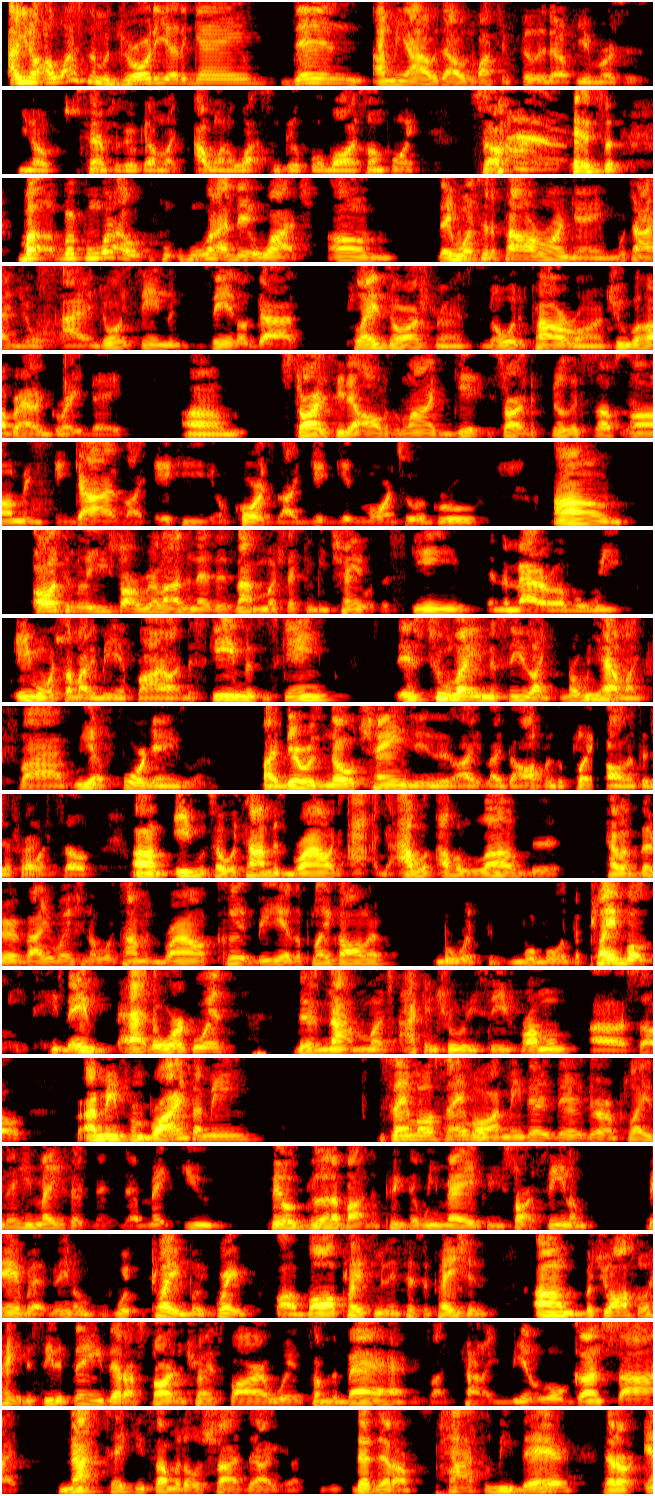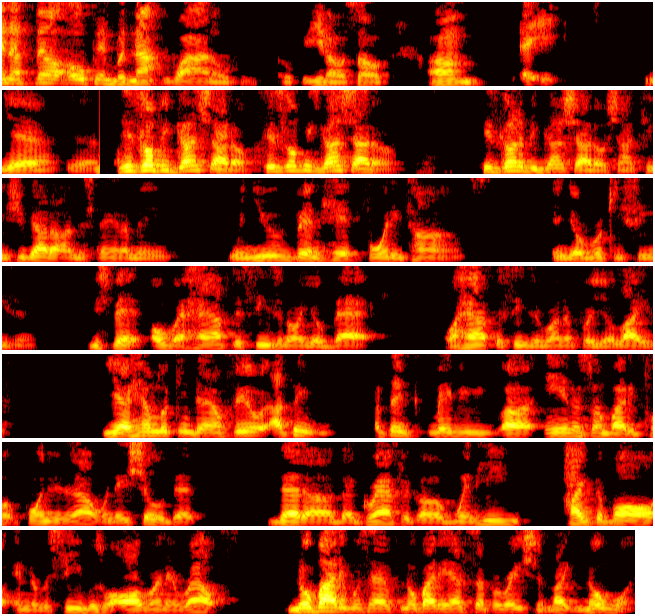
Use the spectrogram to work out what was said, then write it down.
I, you know, I watched the majority of the game. Then, I mean, I was I was watching Philadelphia versus you know San Francisco. I'm like, I want to watch some good football at some point. So it's, a, but but from what I from, from, what I did watch, um, they went to the power run game, which I enjoyed. I enjoyed seeing them, seeing those guys play to our strengths, go with the power run. Chuba Hubbard had a great day. Um, started to see that offensive line get started to fill itself some, and, and, guys like Ickey, of course, like get getting more into a groove. Um, ultimately, you start realizing that there's not much that can be changed with the scheme in the matter of a week, even with somebody being fired. Like the scheme is the scheme. It's too late in the season. Like, bro, we have like five, we have four games left. Like there was no changing like like the offensive play calling to this point. Right. So um, even so with Thomas Brown, like, I, I would I would love to have a better evaluation of what Thomas Brown could be as a play caller. But with the, with the playbook he, they've had to work with, there's not much I can truly see from him. Uh, so, I mean, from Bryce, I mean, same old, same old. I mean, there there there are plays that he makes that that, that make you feel good about the pick that we made because you start seeing him be able, you know, with play, but great uh, ball placement, anticipation. Um, but you also hate to see the things that are starting to transpire with some of the bad habits, like kind of being a little gun shy, not taking some of those shots that are, that that are possibly there that are NFL open but not wide open. You know, so um, it, yeah, yeah. He's gonna be gunshot though. He's gonna be gunshot though. He's gonna be gunshot though, Shontis. You gotta understand. I mean, when you've been hit forty times in your rookie season, you spent over half the season on your back or half the season running for your life. Yeah, him looking downfield. I think I think maybe uh, Ian or somebody po- pointed it out when they showed that that uh, that graphic of when he hiked the ball and the receivers were all running routes. Nobody was have nobody had separation, like no one.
